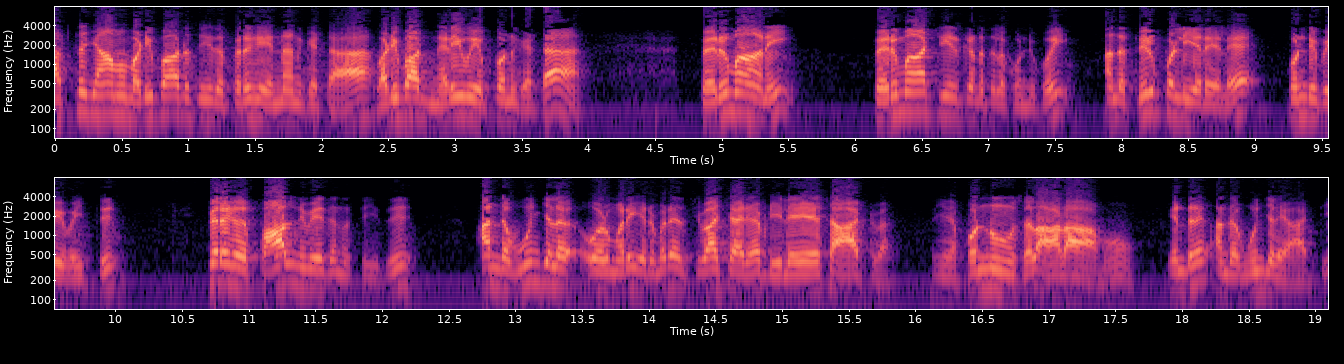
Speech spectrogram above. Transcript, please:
அத்தஜாமம் வழிபாடு செய்த பிறகு என்னன்னு கேட்டா வழிபாடு நிறைவு எப்பன்னு கேட்டா பெருமானை பெருமாட்டி இருக்கிற இடத்துல கொண்டு போய் அந்த திருப்பள்ளி இறையில கொண்டு போய் வைத்து பிறகு பால் நிவேதனம் செய்து அந்த ஊஞ்சல ஒரு முறை இரு முறை சிவாச்சாரியா அப்படி லேசா ஆட்டுவார். பொண்ணு ஊசல் ஆடாமோ? என்று அந்த ஊஞ்சலை ஆட்டி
